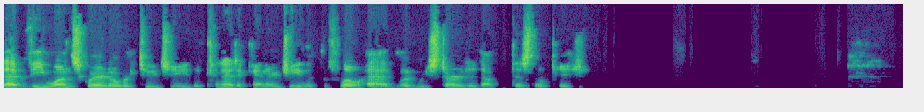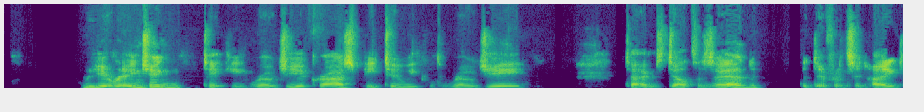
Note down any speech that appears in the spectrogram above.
That V1 squared over 2G, the kinetic energy that the flow had when we started up at this location. Rearranging, taking rho g across, P2 equal to rho g times delta z the difference in height,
